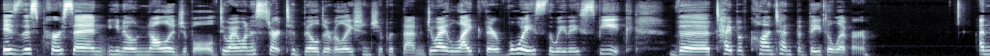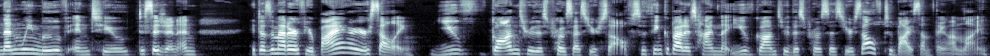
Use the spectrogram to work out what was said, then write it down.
Is this person, you know, knowledgeable? Do I want to start to build a relationship with them? Do I like their voice, the way they speak, the type of content that they deliver? And then we move into decision. And it doesn't matter if you're buying or you're selling. You've gone through this process yourself. So think about a time that you've gone through this process yourself to buy something online.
